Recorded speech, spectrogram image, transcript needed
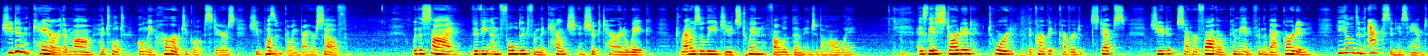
She didn't care that Mom had told her only her to go upstairs. She wasn't going by herself. With a sigh, Vivi unfolded from the couch and shook Taryn awake. Drowsily, Jude's twin followed them into the hallway. As they started toward the carpet covered steps, Jude saw her father come in from the back garden. He held an axe in his hand,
